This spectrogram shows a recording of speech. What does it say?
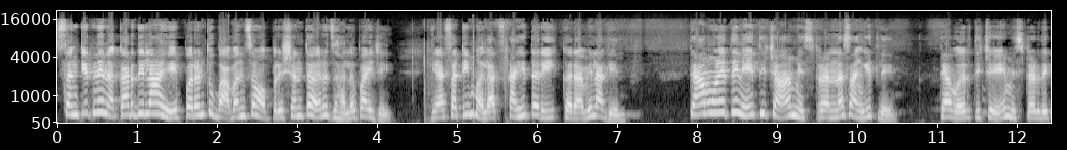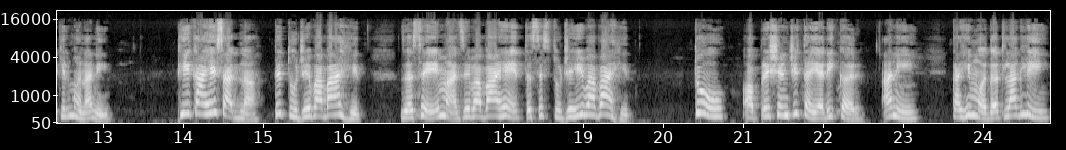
संकेतने नकार दिला आहे परंतु बाबांचं ऑपरेशन तर झालं पाहिजे. यासाठी मलाच काहीतरी करावे लागेल. त्यामुळे तिने तिच्या मिस्टरांना सांगितले. त्यावर तिचे मिस्टर देखील म्हणाले ठीक आहे साधना ते तुझे बाबा आहेत. जसे माझे बाबा आहेत तसेच तुझेही बाबा आहेत. तू ऑपरेशनची तयारी कर आणि काही मदत लागली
